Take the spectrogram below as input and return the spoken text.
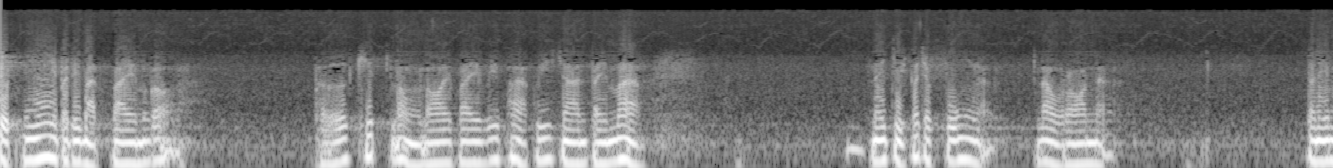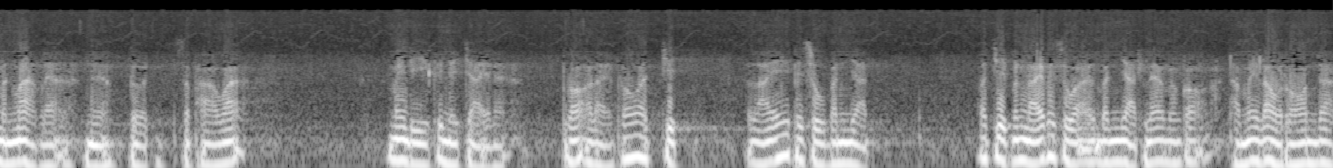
จุดนี้ปฏิบัติไปมันก็ เผลอคิดล่องลอยไปวิพากวิจารไปมาก ในจิตก็จะฟุ้งแหละเล่าร้อนแหละ อนนี้มันมากแล้วเนี่ยเกิดสภาวะ ไม่ดีขึ้นในใจแล้ว เพราะอะไร เพราะว่าจิตไหลไปสู่บัญญัติพอจิตมันไหลไปสู่บัญญัติแล้วมันก็ทำให้เล่าร้อนได้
